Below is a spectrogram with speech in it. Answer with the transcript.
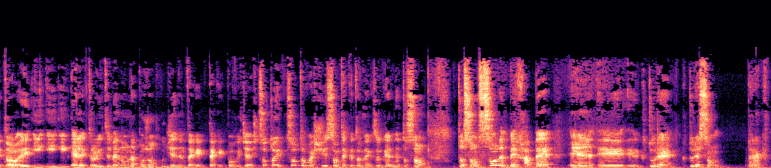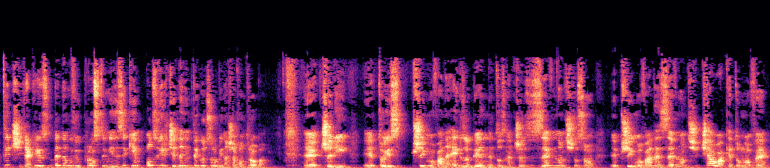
y, to y, i, i, i elektrolity będą na porządku dziennym, tak jak, tak jak powiedziałeś. Co to, co to właściwie są te ketony egzogenne? To są, to są sole BHB, e, e, e, które, które są praktycznie, tak jest, będę mówił prostym językiem, odzwierciedleniem tego, co robi nasza wątroba. E, czyli e, to jest przyjmowane egzogenne, to znaczy z zewnątrz, to są e, przyjmowane z zewnątrz ciała ketonowe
